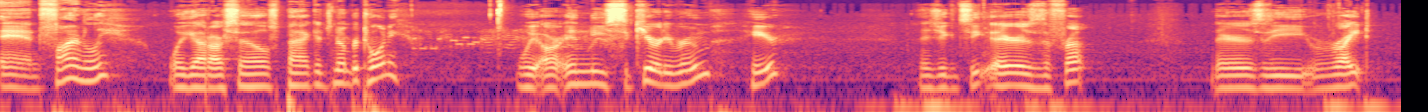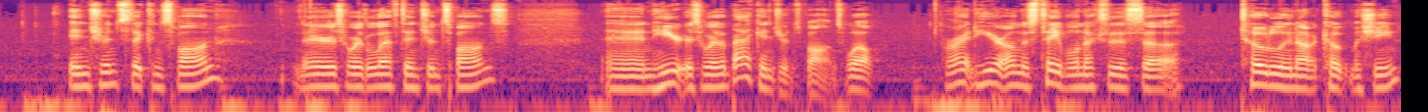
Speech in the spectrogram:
And finally, we got ourselves package number 20. We are in the security room here. As you can see, there's the front. There's the right entrance that can spawn. There's where the left entrance spawns. And here is where the back entrance spawns. Well, right here on this table next to this uh, totally not a Coke machine,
